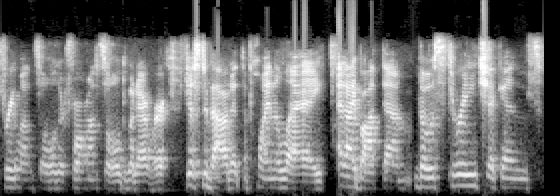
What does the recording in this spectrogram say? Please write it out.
three months old or four months old, whatever, just about at the point of lay. And I bought them. Those three chickens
